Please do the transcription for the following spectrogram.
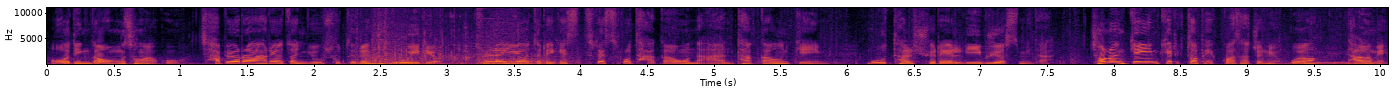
어딘가 엉성하고 차별화하려던 요소들은 오히려 플레이어들에게 스트레스로 다가온 안타까운 게임 모탈 쉘의 리뷰였습니다. 저는 게임 캐릭터 백과사전이었고요. 다음에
